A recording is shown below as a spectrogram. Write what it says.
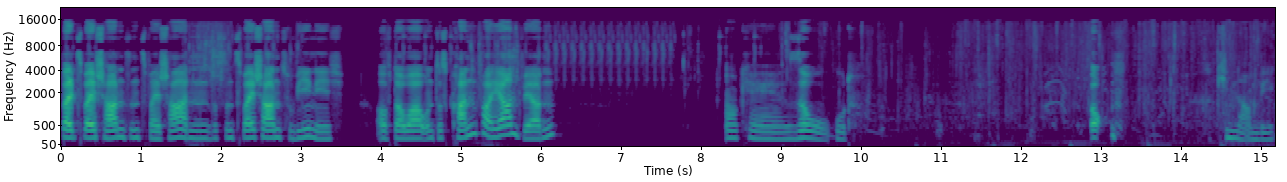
Weil zwei Schaden sind zwei Schaden. Das sind zwei Schaden zu wenig auf Dauer. Und das kann verheerend werden. Okay, so, gut. Oh. Kinder am Weg.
